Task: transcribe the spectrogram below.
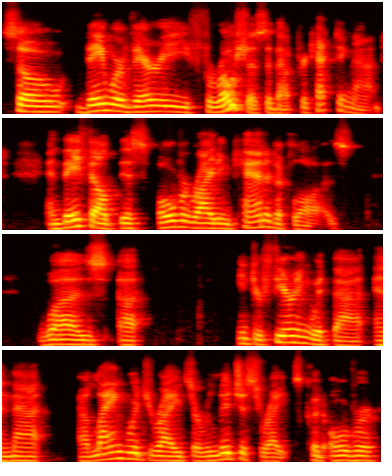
so they were very ferocious about protecting that. And they felt this overriding Canada clause was uh, interfering with that and that uh, language rights or religious rights could over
